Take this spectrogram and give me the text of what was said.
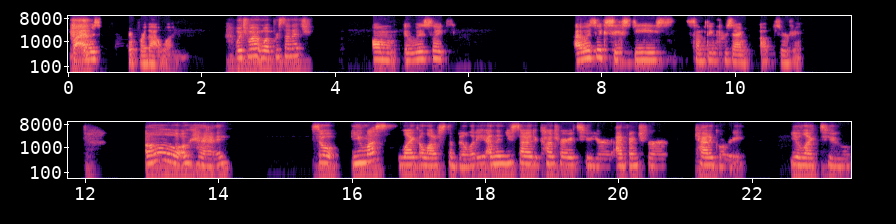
but I was for that one. Which one? What percentage? Um, it was like I was like sixty something percent observant. Oh, okay. So you must like a lot of stability, and then you said, contrary to your adventure category, you like to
